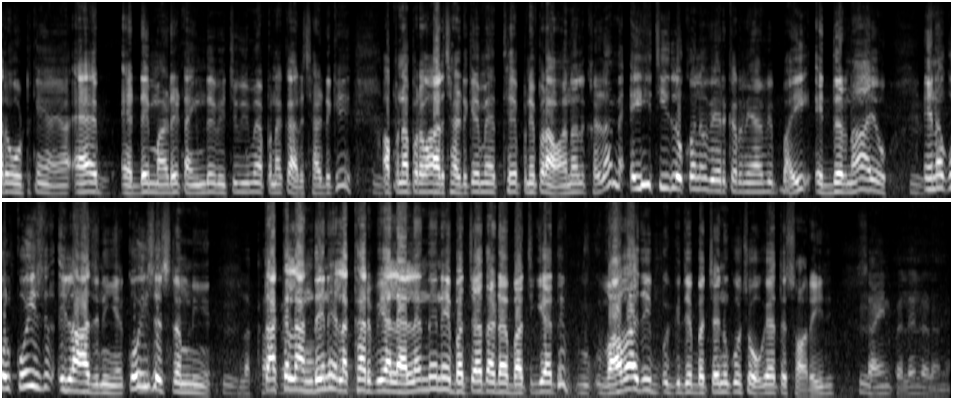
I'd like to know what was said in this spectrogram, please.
ਘਰ ਉੱਠ ਕੇ ਆਇਆ। ਐ ਐਡੇ ਮਾੜੇ ਟਾਈਮ ਦੇ ਵਿੱਚ ਵੀ ਮੈਂ ਆਪਣਾ ਘਰ ਛੱਡ ਕੇ ਆਪਣਾ ਪਰਿਵਾਰ ਛੱਡ ਕੇ ਮੈਂ ਇੱਥੇ ਆਪਣੇ ਭਰਾਵਾਂ ਨਾਲ ਖੜਾ ਮੈਂ ਇਹੀ ਚੀਜ਼ ਲੋਕਾਂ ਨੂੰ ਅਵੇਅਰ ਕਰਨ ਲਿਆ ਵੀ ਭਾਈ ਇੱਧਰ ਨਾ ਆਇਓ। ਇਹਨਾਂ ਕੋਲ ਕੋਈ ਇਲਾਜ ਨਹੀਂ ਹੈ ਕੋਈ ਸਿਸਟਮ ਨਹੀਂ ਹੈ। ਤੱਕ ਲਾਂਦੇ ਨੇ ਲੱਖਾਂ ਰੁਪਇਆ ਲੈ ਲੈਂਦੇ ਨੇ ਬੱਚਾ ਤੁਹਾਡਾ ਬਚ ਗਿਆ ਤੇ ਵਾਵਾ ਜੀ ਜੇ ਬੱਚੇ ਨੂੰ ਕੁਝ ਹੋ ਗਿਆ ਤੇ ਸੌਰੀ ਜੀ। ਸਾਈਨ ਪਹਿਲੇ ਲੈ ਲੈਣੇ।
